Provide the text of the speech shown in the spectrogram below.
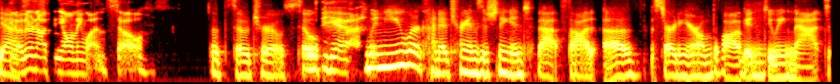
yes. you know, they're not the only ones. So that's so true. So, yeah, when you were kind of transitioning into that thought of starting your own blog and doing that,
